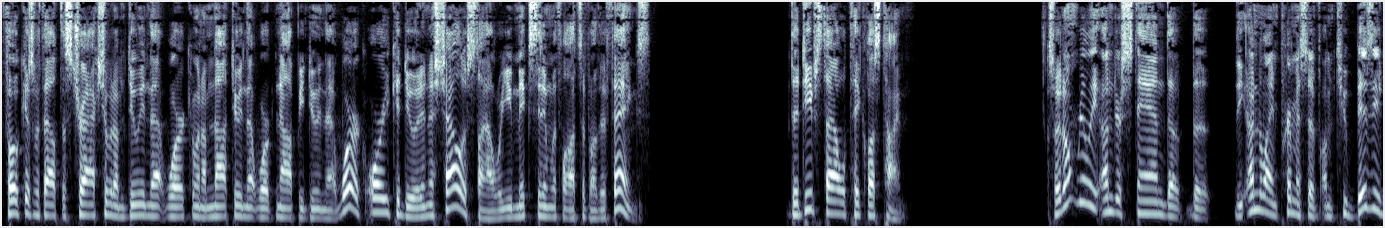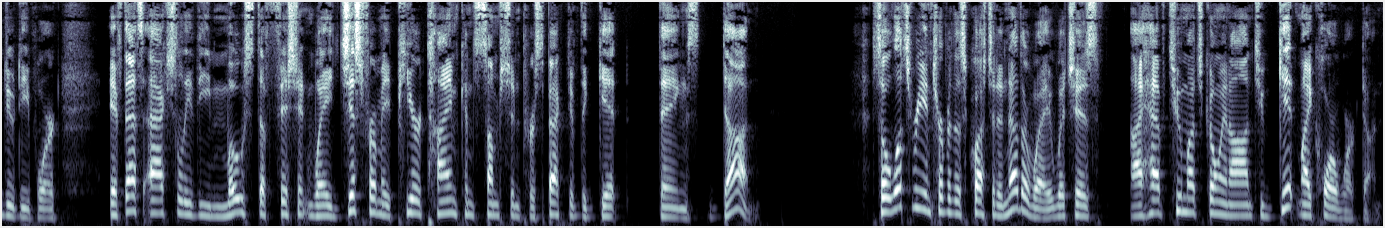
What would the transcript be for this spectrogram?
focus without distraction when I'm doing that work, and when I'm not doing that work, not be doing that work, or you could do it in a shallow style where you mix it in with lots of other things. The deep style will take less time. So, I don't really understand the, the, the underlying premise of I'm too busy to do deep work, if that's actually the most efficient way, just from a pure time consumption perspective, to get things done. So let's reinterpret this question another way, which is I have too much going on to get my core work done.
